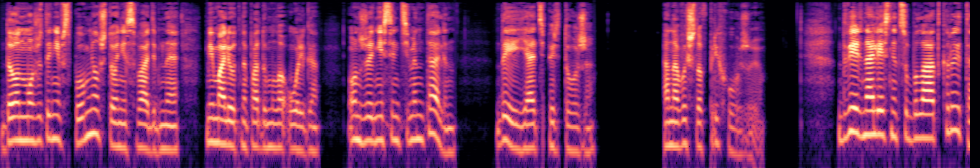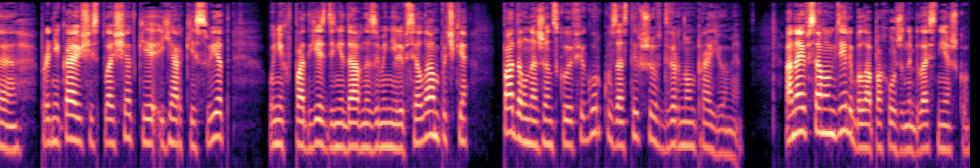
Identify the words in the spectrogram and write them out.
«Да он, может, и не вспомнил, что они свадебные», — мимолетно подумала Ольга. «Он же не сентиментален. Да и я теперь тоже». Она вышла в прихожую. Дверь на лестницу была открыта, проникающий с площадки яркий свет, у них в подъезде недавно заменили все лампочки — падал на женскую фигурку, застывшую в дверном проеме. Она и в самом деле была похожа на Белоснежку.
